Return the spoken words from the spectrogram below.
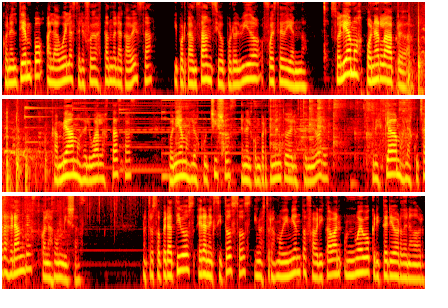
Con el tiempo a la abuela se le fue gastando la cabeza y por cansancio o por olvido fue cediendo. Solíamos ponerla a prueba. Cambiábamos de lugar las tazas, poníamos los cuchillos en el compartimento de los tenedores y mezclábamos las cucharas grandes con las bombillas. Nuestros operativos eran exitosos y nuestros movimientos fabricaban un nuevo criterio ordenador.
